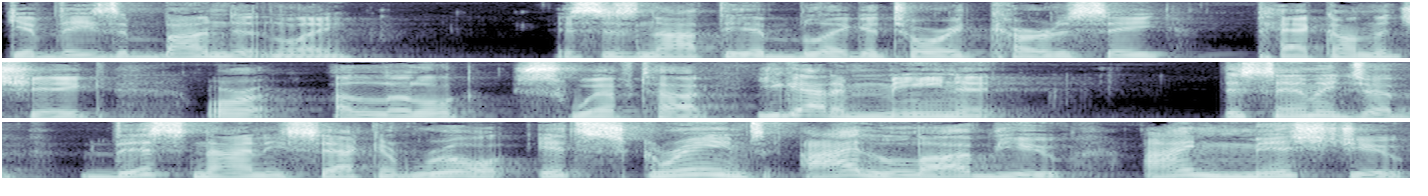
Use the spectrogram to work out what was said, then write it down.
give these abundantly. This is not the obligatory courtesy peck on the cheek or a little swift hug. You got to mean it. This image of this 90 second rule, it screams, I love you. I missed you.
